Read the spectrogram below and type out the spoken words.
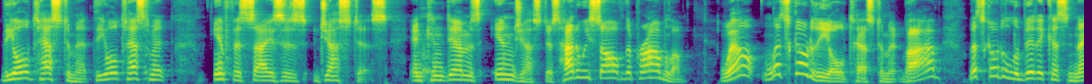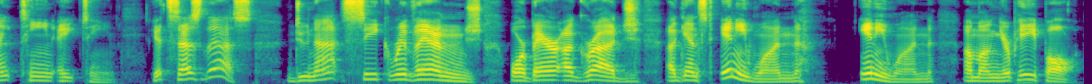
the Old Testament, the Old Testament emphasizes justice and condemns injustice. How do we solve the problem? Well, let's go to the Old Testament, Bob. Let's go to Leviticus 19:18. It says this: "Do not seek revenge or bear a grudge against anyone, anyone among your people,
